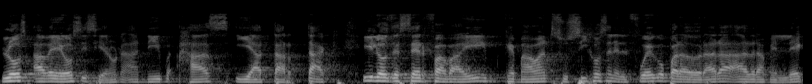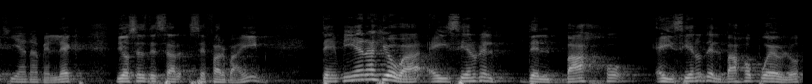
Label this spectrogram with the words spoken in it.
Los abeos hicieron a Nibhaz y a Tartak, y los de Serfabaim quemaban sus hijos en el fuego para adorar a Adramelech y Anamelech, dioses de Sefarbaim. Temían a Jehová e hicieron el, del bajo e hicieron del bajo pueblo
